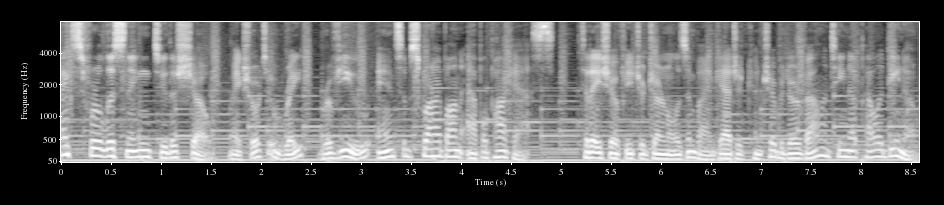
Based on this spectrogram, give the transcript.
Thanks for listening to the show. Make sure to rate, review, and subscribe on Apple Podcasts. Today's show featured journalism by Engadget contributor Valentina Palladino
